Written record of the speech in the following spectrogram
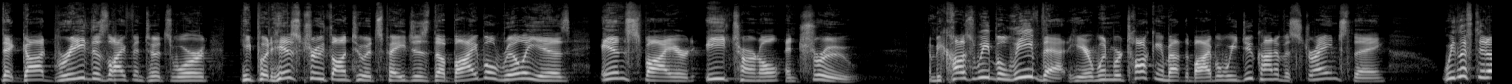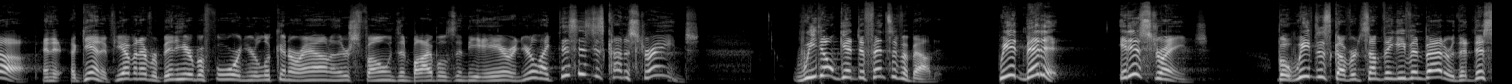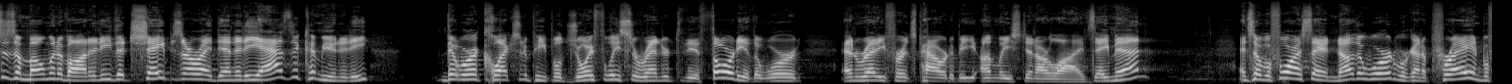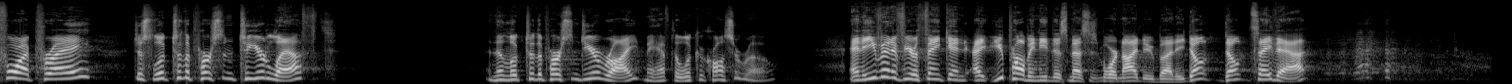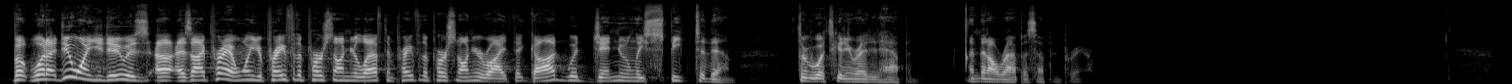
that God breathed his life into its word, he put his truth onto its pages. The Bible really is inspired, eternal, and true. And because we believe that here, when we're talking about the Bible, we do kind of a strange thing. We lift it up. And it, again, if you haven't ever been here before and you're looking around and there's phones and Bibles in the air and you're like, this is just kind of strange, we don't get defensive about it. We admit it. It is strange. But we've discovered something even better that this is a moment of oddity that shapes our identity as a community, that we're a collection of people joyfully surrendered to the authority of the word and ready for its power to be unleashed in our lives. Amen? And so before I say another word, we're going to pray. And before I pray, just look to the person to your left, and then look to the person to your right. May have to look across a row. And even if you're thinking, hey, you probably need this message more than I do, buddy, don't, don't say that. but what I do want you to do is, uh, as I pray, I want you to pray for the person on your left and pray for the person on your right that God would genuinely speak to them through what's getting ready to happen. And then I'll wrap us up in prayer.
